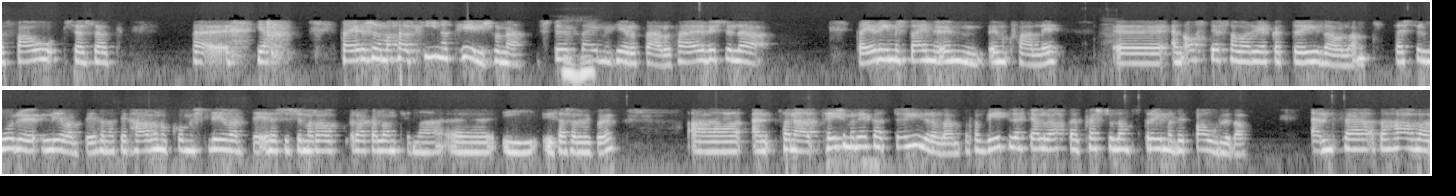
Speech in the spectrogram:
að fá sagt, það, já, það eru svona maður þarf að pína til svona stöð dæmi hér og þar og það er vissulega það eru ímest dæmi um, um kvali uh, en oft er þá að reyka dauða á land. Þessir voru lifandi þannig að þeir hafa nú komist lifandi þessi sem að raka land hérna uh, í, í þessari viku. Uh, en þannig að þeir sem er rekað döðir á land og það vitum við ekki alveg alltaf hversu langt ströymandi báru þá. En það, það hafa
